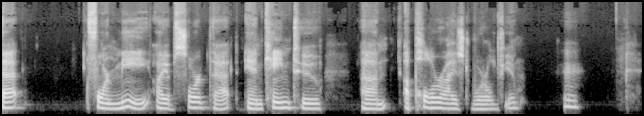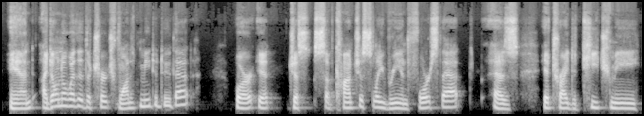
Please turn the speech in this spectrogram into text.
that for me, I absorbed that and came to um, a polarized worldview. Mm. And I don't know whether the church wanted me to do that or it just subconsciously reinforced that as it tried to teach me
